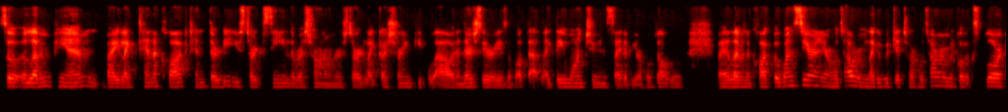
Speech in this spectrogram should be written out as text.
So 11 p.m. by like 10 o'clock, 10:30, you start seeing the restaurant owners start like ushering people out, and they're serious about that. Like they want you inside of your hotel room by 11 o'clock. But once you're in your hotel room, like we would get to our hotel room, we'd go explore,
